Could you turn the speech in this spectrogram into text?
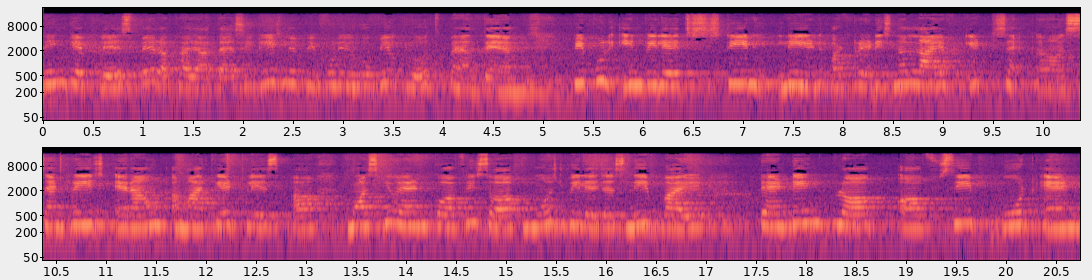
रिंग के प्लेस पे रखा जाता है। सिटीज़ में पीपुल यूरोपीय क्लोथ पहनते हैं। People in village still lead a traditional life it centres around a market place a mosque and coffee shop most villages live by tending flock of sheep goat and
